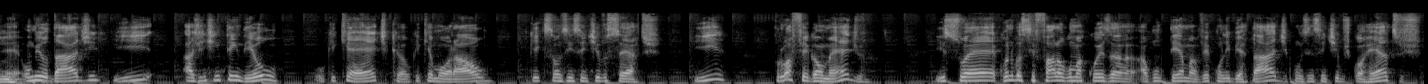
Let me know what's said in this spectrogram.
é, humildade e a gente entendeu o que, que é ética, o que, que é moral, o que, que são os incentivos certos. E pro afegão médio, isso é quando você fala alguma coisa, algum tema a ver com liberdade, com os incentivos corretos,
